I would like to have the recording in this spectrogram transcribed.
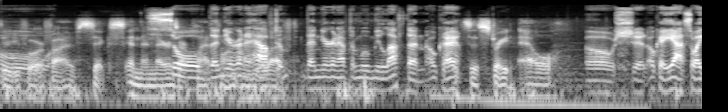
three, four, Oh. five, six, and then there's our platform. so then you're gonna have left. to then you're gonna have to move me left then okay It's a straight L. oh shit okay yeah so i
